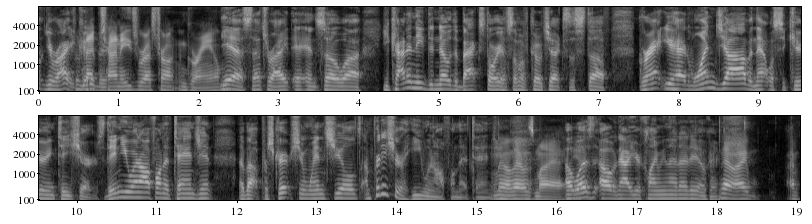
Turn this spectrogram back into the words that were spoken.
been, you're right. From that. Chinese restaurant in Graham. Yes, that's right. A- And so uh, you kind of need to know the backstory of some of Coach X's stuff. Grant, you had one job, and that was securing T-shirts. Then you went off on a tangent about prescription windshields. I'm pretty sure he went off on that tangent. No, that was my idea. Oh, was oh now you're claiming that idea? Okay. No, I, I've,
